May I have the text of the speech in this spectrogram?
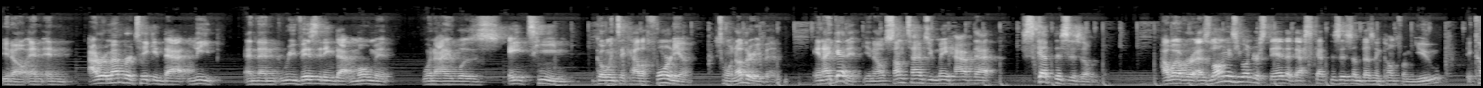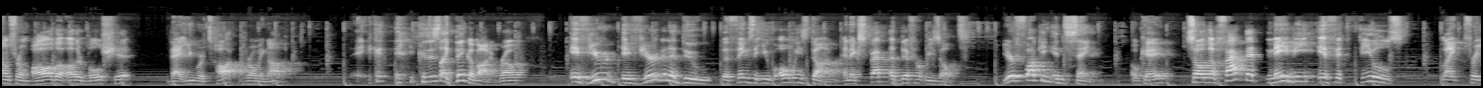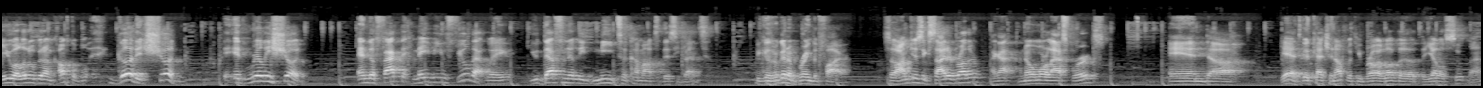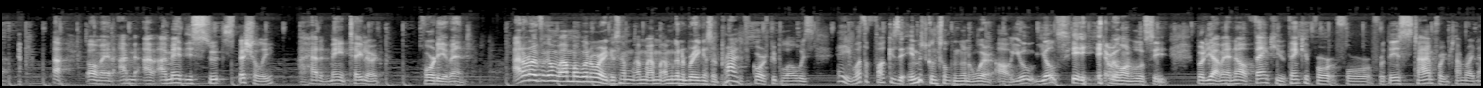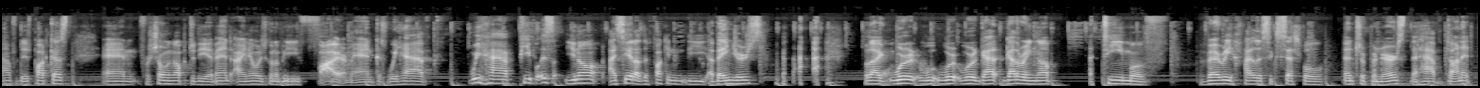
you know, and and I remember taking that leap and then revisiting that moment when I was 18 going to California to another event. And I get it, you know, sometimes you may have that skepticism. However, as long as you understand that that skepticism doesn't come from you, it comes from all the other bullshit that you were taught growing up. Because it's like, think about it, bro. if you if you're gonna do the things that you've always done and expect a different result, you're fucking insane. Okay. So the fact that maybe if it feels like for you a little bit uncomfortable, eh, good, it should. It really should. And the fact that maybe you feel that way, you definitely need to come out to this event because we're gonna bring the fire. So I'm just excited, brother. I got no more last words. And uh yeah, it's good catching up with you, bro. I love the, the yellow suit, man. oh man, I'm- I I made this suit specially. I had it made tailored for the event. I don't know if I'm, I'm gonna wear it because I'm, I'm I'm I'm gonna bring a surprise. Of course, people always, hey, what the fuck is the image consultant gonna wear? Oh, you'll you'll see. Everyone will see. But yeah, man, no, thank you, thank you for for for this time, for your time right now, for this podcast, and for showing up to the event. I know it's gonna be fire, man, because we have we have people. It's you know I see it as the fucking the Avengers. like we're we're we're ga- gathering up a team of very highly successful entrepreneurs that have done it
